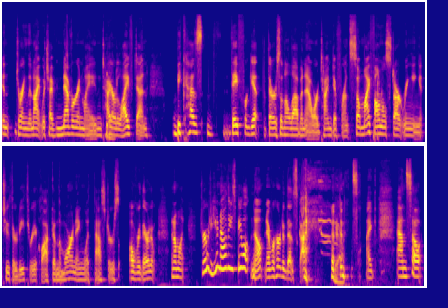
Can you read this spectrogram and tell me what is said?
in, during the night, which I've never in my entire yeah. life done. Because they forget that there's an 11 hour time difference. So my phone will start ringing at 2 3 o'clock in the morning with pastors over there. And I'm like, Drew, do you know these people? Nope, never heard of this guy. Yeah. and it's like, and so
